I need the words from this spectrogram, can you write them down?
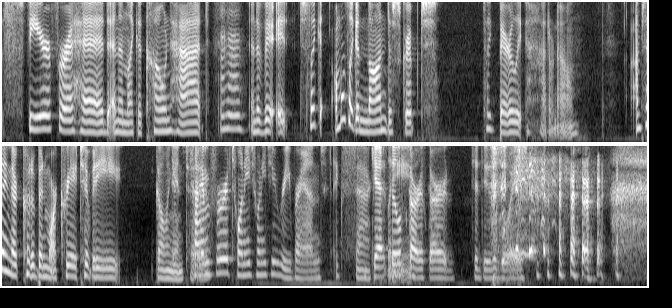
sphere for a head and then like a cone hat mm-hmm. and a very it, just like almost like a nondescript. It's like barely I don't know. I'm saying there could have been more creativity going into it. It's into time for a 2022 rebrand. exactly Get Bill Skarsgård to do the voice.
